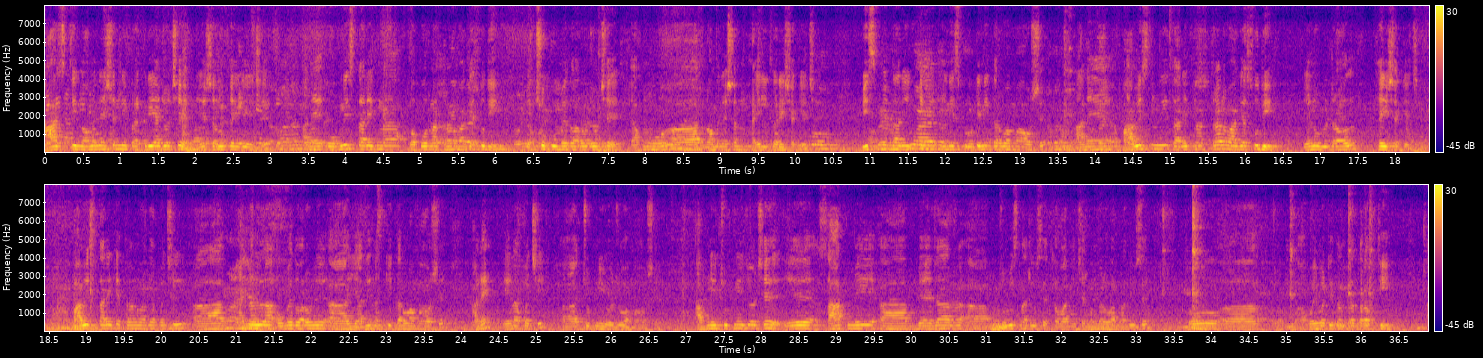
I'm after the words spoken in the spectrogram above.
આજથી નોમિનેશનની પ્રક્રિયા જો છે, એ શરૂ થઈ ગઈ છે. અને ઓગણીસ તારીખના બપોરના ત્રણ વાગ્યા સુધી ઈચ્છુક ઉમેદવારો જો છે આપણું નોમિનેશન ફાઇલ કરી શકે છે વીસમી તારીખે એની સ્ક્રુટિની કરવામાં આવશે અને બાવીસમી તારીખના ત્રણ વાગ્યા સુધી એનું વિડ્રોવલ થઈ શકે છે. બાવીસ તારીખે ત્રણ વાગ્યા પછી ફાઇનલ ઉમેદવારોની યાદી નક્કી કરવામાં આવશે અને એના પછી ચૂંટણી યોજવામાં આવશે. આપની ચૂંટણી જો છે, એ સાત મે બે હજાર ચોવીસના દિવસે થવાની છે, મંગળવારના દિવસે. તો વહીવટીતંત્ર તરફથી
